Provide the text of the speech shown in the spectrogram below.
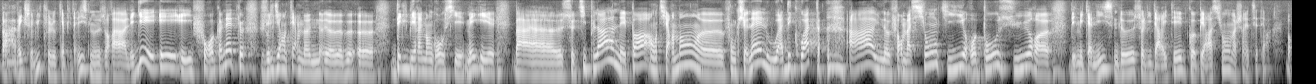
Bah, Avec celui que le capitalisme nous aura légué. Et, il faut reconnaître que, je vais le dire en termes euh, euh, délibérément grossiers, mais bah, ce type-là n'est pas entièrement euh, fonctionnel ou adéquat à une formation qui repose sur des mécanismes de solidarité, de coopération, machin, etc. Bon.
